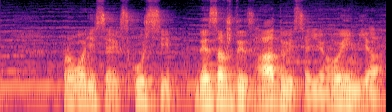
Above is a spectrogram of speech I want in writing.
Проводяться екскурсії, де завжди згадується його ім'я.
